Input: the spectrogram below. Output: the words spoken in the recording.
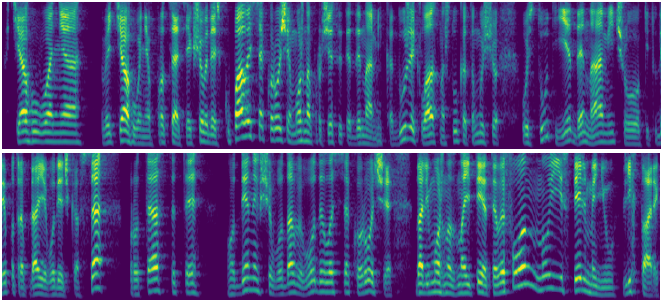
втягування, витягування в процесі. Якщо ви десь купалися, коротше, можна прочистити динаміка. Дуже класна штука, тому що ось тут є динамічок, і туди потрапляє водичка. Все протестити. Годинник, щоб вода виводилася. Коротше, далі можна знайти телефон, ну і стиль меню, ліхтарик.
